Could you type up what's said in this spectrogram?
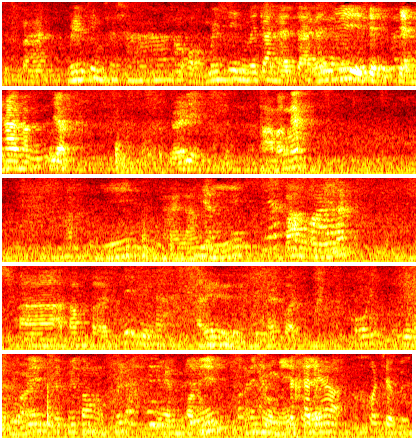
สิบแปดบรีซิ่งช้าๆเข้าออกไม่ดิ้นไม่กั้นหายใจแล้วยี่สิบเปลี่ยนท่าครับเยี่ยม เลยดิขาบ้างนะอย่างนี้หงายหลังอย่างนี้ต้องตรงนี้นะเอ่อต้องเปิดนิดนึงนะเออนี่นะกดโอ้ยดูดูนี่ไม่ต้องไม่ได้เรียนตอนนี้ตอนนี้อยู่อย่างนี้แค่นี้อะโคตรเจ็บเลย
